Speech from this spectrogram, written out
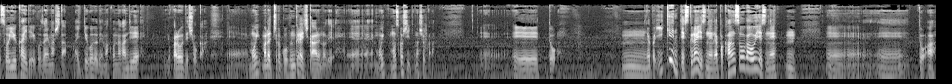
そういう回でございました。はい、ということで、まあ、こんな感じでよかろうでしょうか。えー、もう、まだちょっと5分くらい時間あるので、えー、もう、もう少し行きましょうか。えー、えー、っと、うん、やっぱ意見って少ないですね。やっぱ感想が多いですね。うん。えー、えー、っと、あ、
